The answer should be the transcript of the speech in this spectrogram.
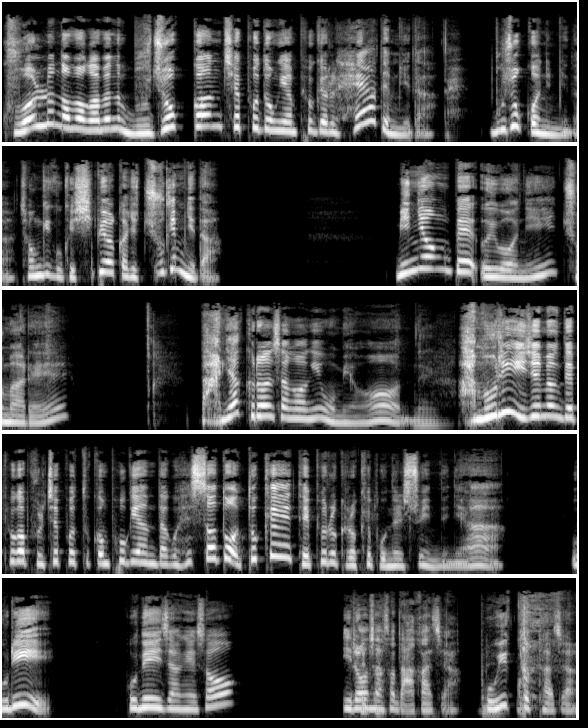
9월로 넘어가면 무조건 체포동의안 표결을 해야 됩니다. 네. 무조건입니다. 정기국회 12월까지 쭉입니다. 민영배 의원이 주말에 만약 그런 상황이 오면 네. 아무리 이재명 대표가 불체포 특권 포기한다고 했어도 어떻게 대표를 그렇게 보낼 수 있느냐. 우리 본회의장에서 일어나서 나가자. 보이콧하자.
